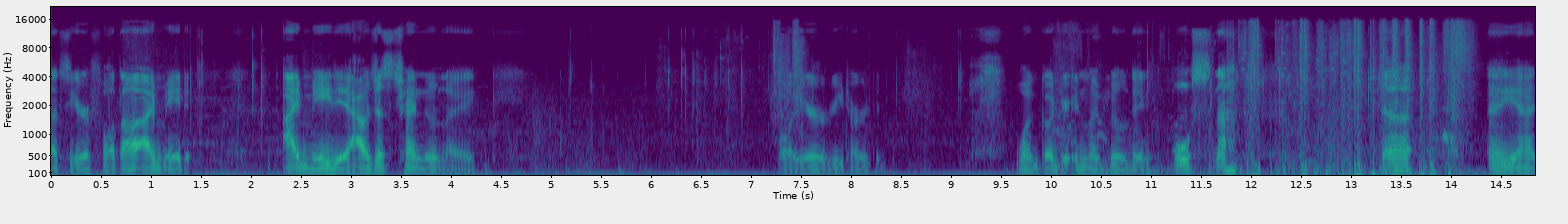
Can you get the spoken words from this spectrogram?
That's your fault. I, I made it. I made it. I was just trying to like. Oh, you're retarded. What god, you're in my building. Oh snap. Uh, uh yeah.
